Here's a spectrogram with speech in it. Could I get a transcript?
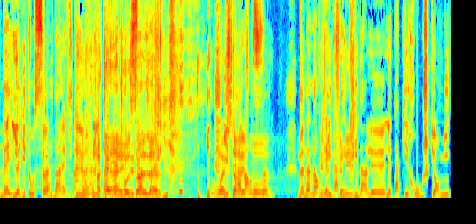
Ben là il est au sol dans la vidéo. OK, il est au sol. Ouais, il est tu littéralement au pas. sol. Non, non, non. Puis il y a les patins finir. pris dans le, le tapis rouge qu'ils ont mis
